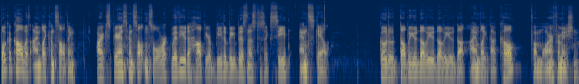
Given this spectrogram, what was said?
book a call with Einblick Consulting. Our experienced consultants will work with you to help your B2B business to succeed and scale. Go to www.einblick.co for more information.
